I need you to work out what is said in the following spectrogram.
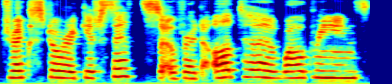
drugstore gift sets over at Ulta, Walgreens,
